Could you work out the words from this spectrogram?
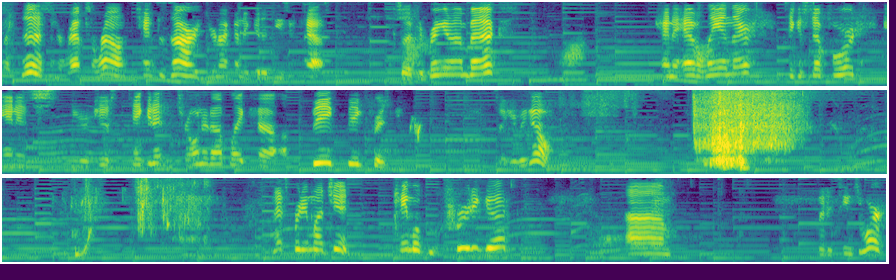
like this and it wraps around, chances are you're not going to get a decent cast. So if you bring it on back, kind of have it laying there, take a step forward, and it's you're just taking it and throwing it up like a, a big, big frisbee. So here we go. And that's pretty much it. Came up pretty good, um, but it seems to work.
